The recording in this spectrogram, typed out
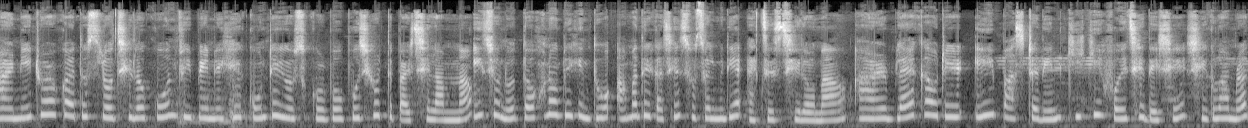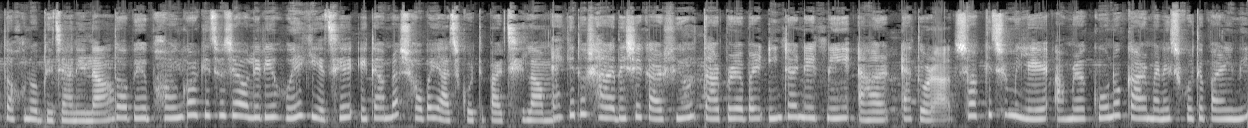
আর নেটওয়ার্কও এত স্লো ছিল, কোন ভিপিএন রেখে কোনটা ইউজ করব বুঝে উঠতে পারছিলাম না। এই জন্য তখন অবধি কিন্তু আমাদের কাছে সোশ্যাল মিডিয়া অ্যাক্সেস ছিল না। আর ব্ল্যাক আউটের এই পাঁচটা দিন কি কি হয়েছে দেশে, সেগুলো আমরা তখন অবধি জানি না। তবে ভয়ঙ্কর কিছু যে অলরেডি হয়ে গিয়েছে, এটা আমরা সবাই আজ করতে পারছিলাম। একে তো সারা দেশে কারফিউ তারপরে আবার ইন্টারনেট নেই আর এত রাত। সবকিছু মিলিয়ে আমরা কোনো কার ম্যানেজ করতে পারিনি।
